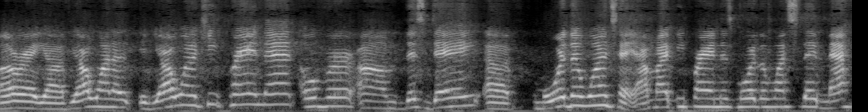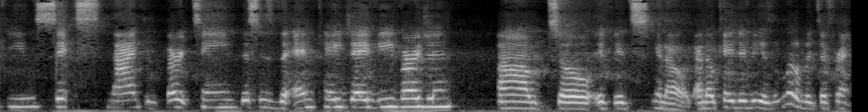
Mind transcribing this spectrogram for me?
All right, y'all. If y'all wanna, if y'all wanna keep praying that over um, this day, uh, more than once. Hey, I might be praying this more than once today. Matthew six nine through thirteen. This is the NKJV version. Um, so if it's you know, I know KJV is a little bit different,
